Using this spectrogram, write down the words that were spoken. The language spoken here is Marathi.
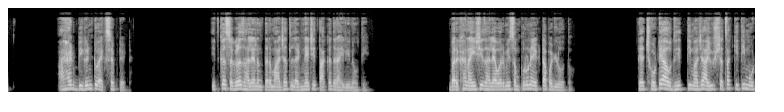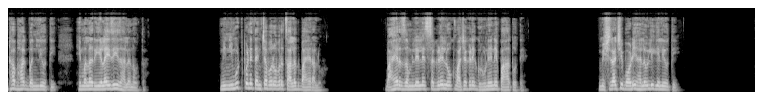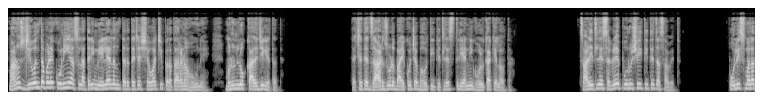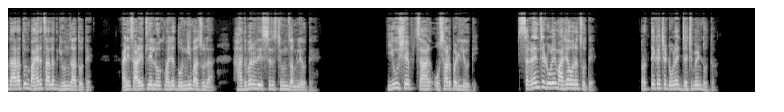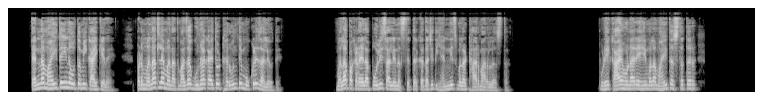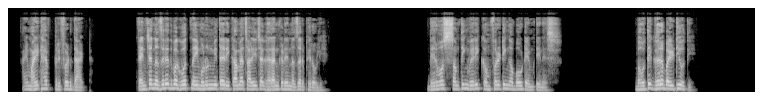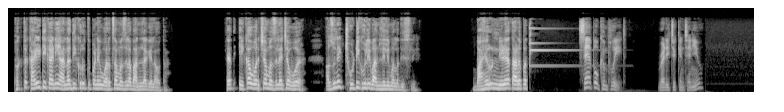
I had began to accept it इतकं सगळं झाल्यानंतर माझ्यात लढण्याची ताकद राहिली नव्हती. बरखा नाहीशी झाल्यावर मी संपूर्ण एकटा पडलो होतो. त्या छोट्या अवधीत ती माझ्या आयुष्याचा किती मोठा भाग बनली होती हे मला रिअलाइजही झालं नव्हतं. मी निमूटपणे त्यांच्याबरोबर चालत बाहेर आलो. बाहेर जमलेले सगळे लोक माझ्याकडे घृणेने पाहत होते. मिश्राची बॉडी हलवली गेली होती. माणूस जिवंतपणे कोणीही असला तरी मेल्यानंतर त्याच्या शवाची प्रतारणा होऊ नये म्हणून लोक काळजी घेतात. त्याच्या त्या जाडजूड बायकोच्या भोवती तिथल्या स्त्रियांनी घोळका केला होता. चाळीतले सगळे पुरुषही तिथेच असावेत. पोलीस मला दारातून बाहेर चालत घेऊन जात होते आणि चाळीतले लोक माझ्या दोन्ही बाजूला हातभर डिस्टन्स ठेवून जमले होते. यू शेप्ड चाळ ओसाड पडली होती. सगळ्यांचे डोळे माझ्यावरच होते. प्रत्येकाच्या डोळ्यात जजमेंट होतं. त्यांना माहीतही नव्हतं मी काय केलंय. पण मनातल्या मनात माझा गुन्हा काय तो ठरवून ते मोकळे झाले होते. मला पकडायला पोलीस आले नसते तर कदाचित ह्यांनीच मला ठार मारलं असतं. पुढे काय होणार आहे हे मला माहीत असतं तर I might have preferred that त्यांच्या नजरेत बघवत नाही म्हणून मी त्या रिकाम्या चाळीच्या घरांकडे नजर फिरवली. There was something very comforting about emptiness बहुतेक घरं बैठी होती फक्त काही ठिकाणी अनधिकृतपणे वरचा मजला बांधला गेला होता त्यात एका वरच्या मजल्याच्या वर अजून एक छोटी खोली बांधलेली मला दिसली बाहेरून निळ्या ताडपत Sample complete. Ready to continue?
